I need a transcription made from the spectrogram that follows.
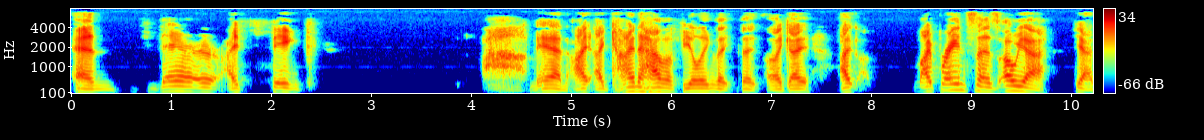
And there, I think, ah, man, I, I kind of have a feeling that, that like I, I, my brain says, oh yeah, yeah,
